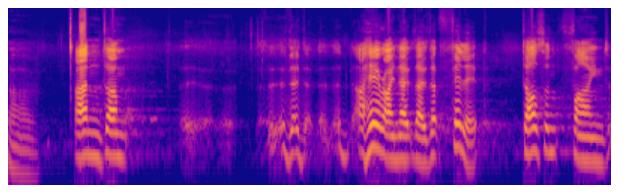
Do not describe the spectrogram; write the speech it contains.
uh, and um, uh, here I note, though, that Philip doesn't find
